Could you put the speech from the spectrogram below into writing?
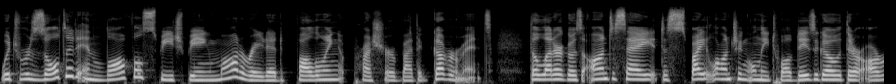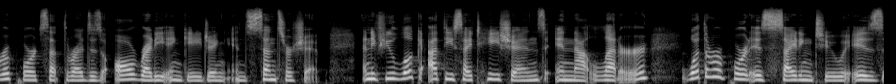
which resulted in lawful speech being moderated following pressure by the government. The letter goes on to say despite launching only 12 days ago, there are reports that Threads is already engaging in censorship. And if you look at the citations in that letter, what the report is citing to is,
